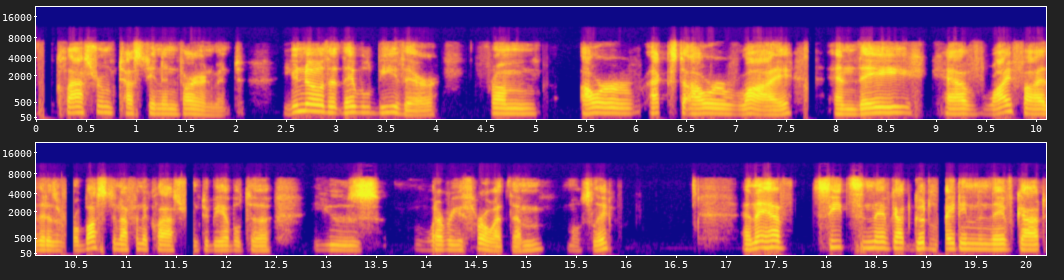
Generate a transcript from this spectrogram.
the classroom testing environment. You know that they will be there from hour X to hour Y and they have Wi-Fi that is robust enough in the classroom to be able to use whatever you throw at them, mostly. And they have seats and they've got good lighting and they've got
